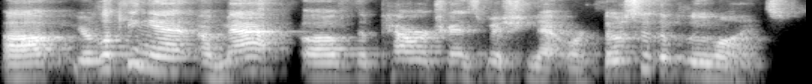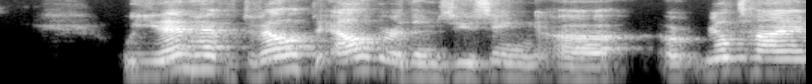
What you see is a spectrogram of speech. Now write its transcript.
Uh, you're looking at a map of the power transmission network. Those are the blue lines. We then have developed algorithms using uh, real-time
